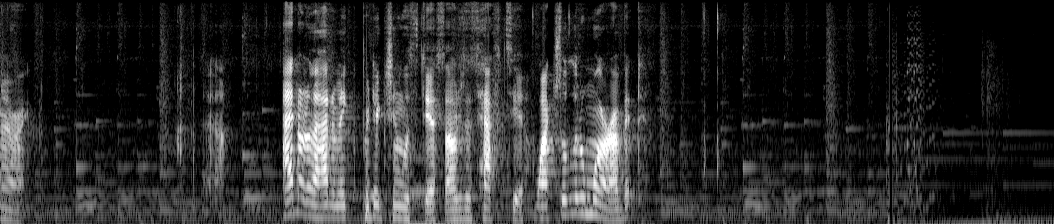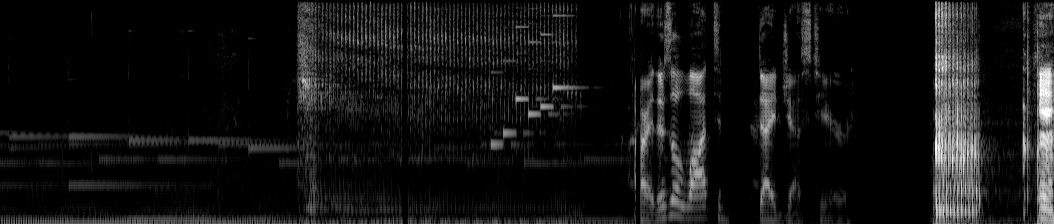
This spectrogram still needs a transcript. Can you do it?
Alright. Uh, I don't know how to make a prediction with this. I'll just have to watch a little more of it. There's a lot to digest here. Eh.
